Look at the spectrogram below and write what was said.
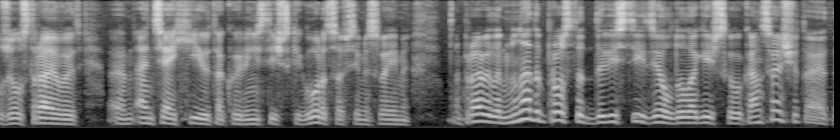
уже устраивает э, антиохию, такой эллинистический город со всеми своими правилами. Ну, надо просто довести дело до логического конца, считает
